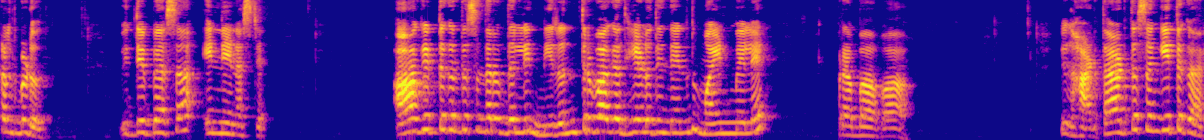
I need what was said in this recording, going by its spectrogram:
ಕಳೆದ್ಬಿಡೋದು ವಿದ್ಯಾಭ್ಯಾಸ ಇನ್ನೇನಷ್ಟೇ. ಆಗಿರ್ತಕ್ಕಂಥ ಸಂದರ್ಭದಲ್ಲಿ ನಿರಂತರವಾಗಿ ಅದು ಹೇಳೋದ್ರಿಂದ ಏನದು? ಮೈಂಡ್ ಮೇಲೆ ಪ್ರಭಾವ. ಈಗ ಹಾಡ್ತಾ ಹಾಡ್ತಾ ಸಂಗೀತಗಾರ,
